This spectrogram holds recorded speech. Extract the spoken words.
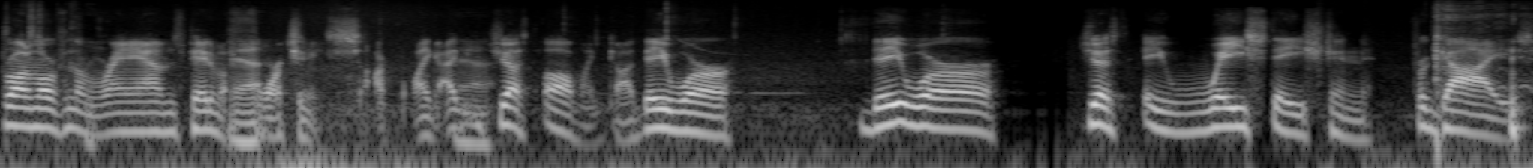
brought him over from the Rams, paid him a Yeah. fortune. He sucked. Like I Yeah. just, oh my god, they were, they were just a way station for guys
